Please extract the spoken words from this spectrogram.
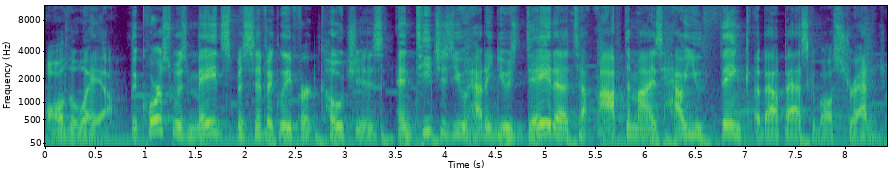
all the way up. The course was made specifically for coaches and teaches you how to use data to optimize how you think about basketball strategy.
